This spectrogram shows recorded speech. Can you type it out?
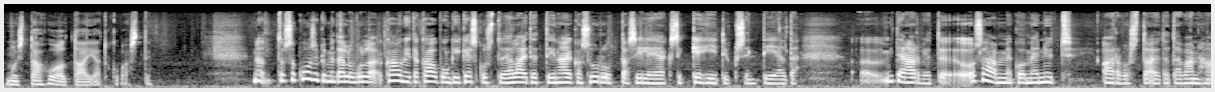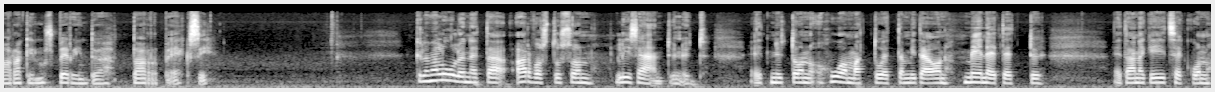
muistaa huoltaa jatkuvasti. No, tuossa 60-luvulla kauniita kaupunkikeskustoja laitettiin aika surutta sileäksi kehityksen tieltä. Miten arvioit, osaammeko me nyt arvostaa jo tätä vanhaa rakennusperintöä tarpeeksi? Kyllä mä luulen, että arvostus on lisääntynyt. Et nyt on huomattu, että mitä on menetetty. Et ainakin itse kun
